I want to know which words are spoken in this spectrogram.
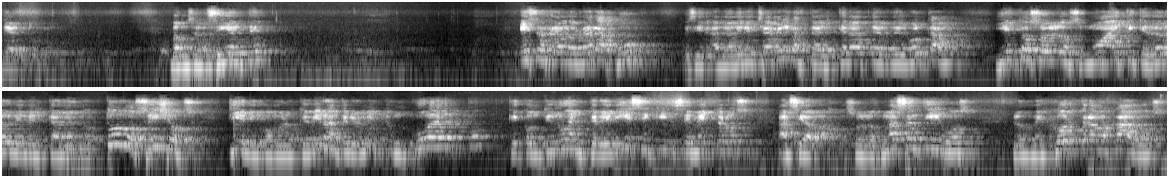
de altura. Vamos a la siguiente. Eso es Rano Raraku, es decir, a la derecha arriba está el cráter del volcán y estos son los Moai que quedaron en el camino. Todos ellos tienen, como los que vieron anteriormente, un cuerpo que continúa entre 10 y 15 metros hacia abajo. Son los más antiguos, los mejor trabajados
